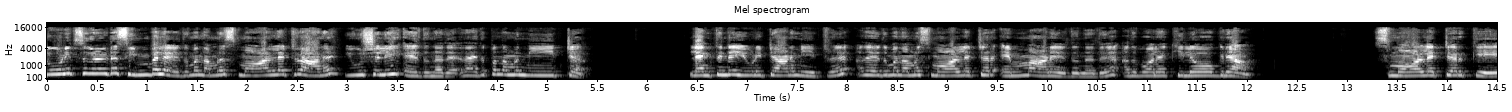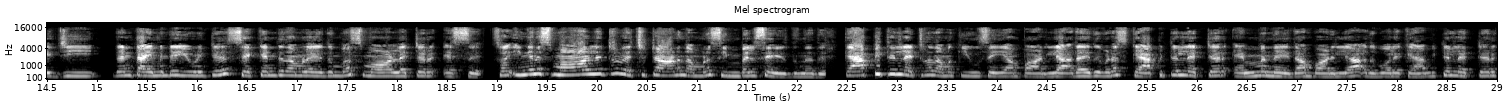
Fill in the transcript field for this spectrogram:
യൂണിറ്റ്സുകളുടെ സിമ്പിൾ എഴുതുമ്പോൾ നമ്മൾ സ്മാൾ ലെറ്റർ ആണ് യൂഷ്വലി എഴുതുന്നത്. അതായത് ഇപ്പൊ നമ്മൾ മീറ്റർ ലെങ്ത്തിന്റെ യൂണിറ്റ് ആണ് മീറ്റർ അത് എഴുതുമ്പോൾ നമ്മൾ സ്മോൾ ലെറ്റർ എം ആണ് എഴുതുന്നത്. അതുപോലെ kilogram small letter K G then ടൈമിന്റെ യൂണിറ്റ് സെക്കൻഡ് നമ്മൾ എഴുതുമ്പോൾ സ്മോൾ ലെറ്റർ എസ് സോ ഇങ്ങനെ സ്മോൾ ലെറ്റർ വെച്ചിട്ടാണ് നമ്മൾ സിമ്പിൾസ് എഴുതുന്നത്. ക്യാപിറ്റൽ ലെറ്റർ നമുക്ക് യൂസ് ചെയ്യാൻ പാടില്ല. അതായത് ഇവിടെ ക്യാപിറ്റൽ ലെറ്റർ എം എന്ന് എഴുതാൻ പാടില്ല. അതുപോലെ ക്യാപിറ്റൽ ലെറ്റർ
